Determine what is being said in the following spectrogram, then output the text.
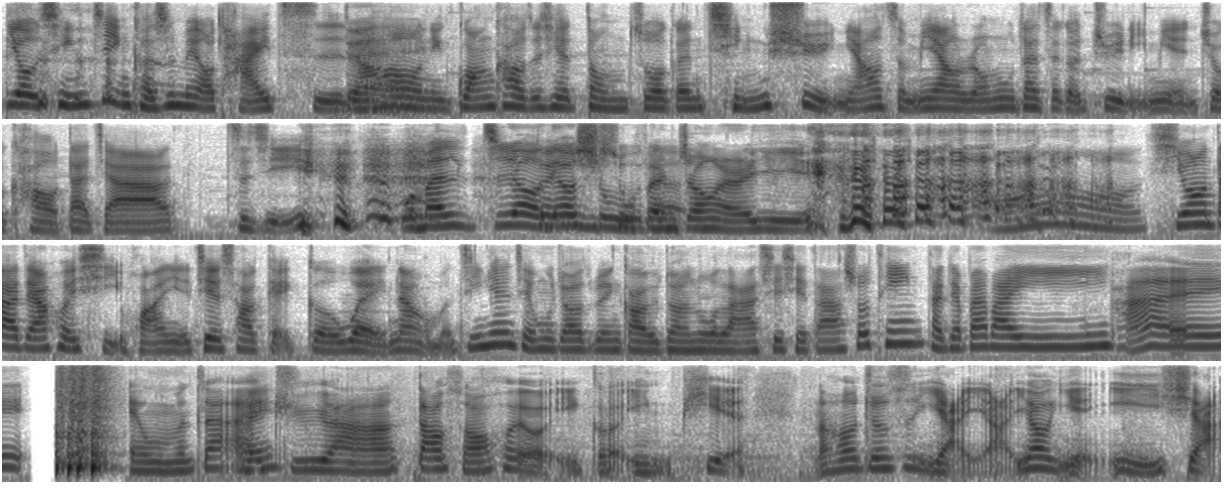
有情境可是没有台词，然后你光靠这些动作跟情绪，你要怎么样融入在这个剧里面，就靠大家。自己，我们只有六十五分钟而已。哦，希望大家会喜欢，也介绍给各位。那我们今天节目就到这边告一段落啦，谢谢大家收听，大家拜拜，拜。哎，我们在 IG 啊，欸、到时候会有一个影片，然后就是雅雅要演绎一下，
